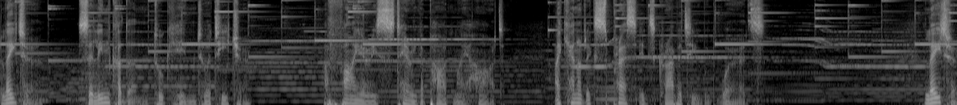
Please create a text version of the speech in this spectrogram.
Later, Selim Kadın took him to a teacher. A fire is tearing apart my heart. I cannot express its gravity with words. Later,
